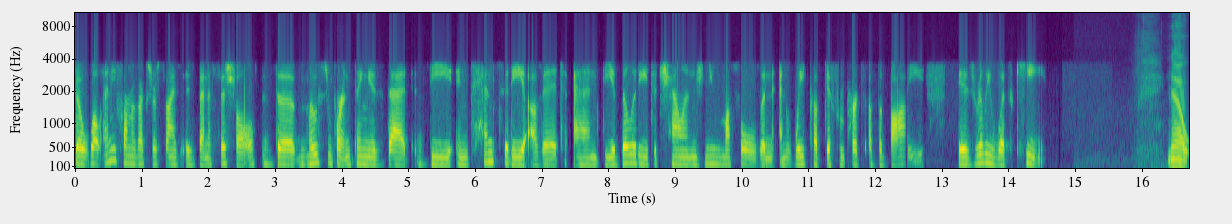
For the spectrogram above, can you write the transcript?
So while any form of exercise is beneficial, the most important thing is that the intensity of it and the ability to challenge new muscles and, and wake up different parts of the body is really what's key. Now,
